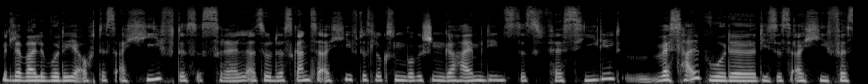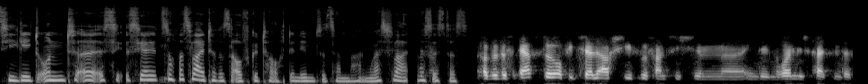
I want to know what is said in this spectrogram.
Mittlerweile wurde ja auch das Archiv des Israel, also das ganze Archiv des luxemburgischen Geheimdienstes versiegelt. Weshalb wurde dieses Archiv versiegelt? Und äh, es ist ja jetzt noch was weiteres aufgetaucht in dem Zusammenhang. Was war, was ist das? Also das erste offizielle Archiv befand sich in, äh, in den Räumlichkeiten des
